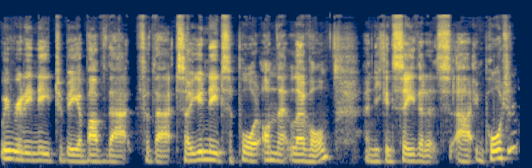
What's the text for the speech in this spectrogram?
we really need to be above that for that. So you need support on that level and you can see that it's uh, important.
